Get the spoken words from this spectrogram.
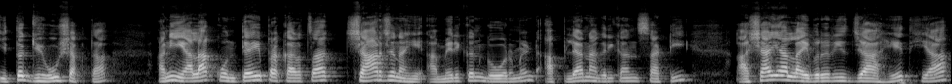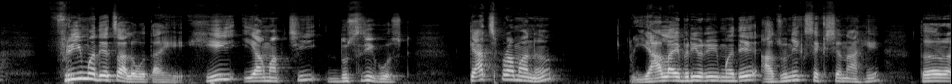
इथं घेऊ शकता. आणि याला कोणत्याही प्रकारचा चार्ज नाही. अमेरिकन गव्हर्मेंट आपल्या नागरिकांसाठी अशा या लायब्ररीज ज्या आहेत ह्या फ्रीमध्ये चालवत आहे. ही यामागची दुसरी गोष्ट. त्याचप्रमाणे या लायब्ररीमध्ये अजून एक सेक्शन आहे. तर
